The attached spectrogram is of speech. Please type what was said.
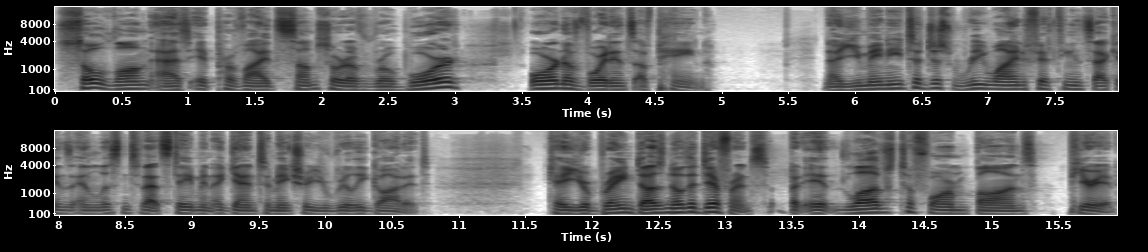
so long as it provides some sort of reward or an avoidance of pain. Now, you may need to just rewind 15 seconds and listen to that statement again to make sure you really got it. Okay, your brain does know the difference, but it loves to form bonds, period.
